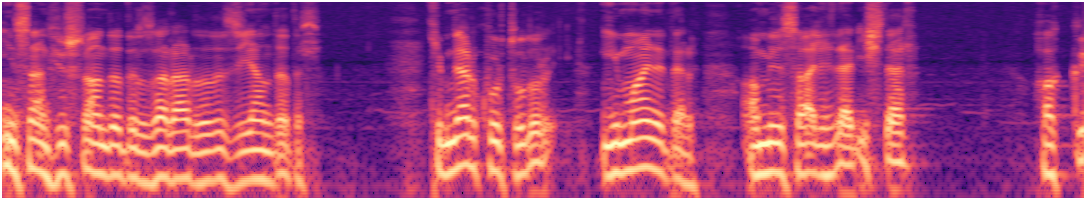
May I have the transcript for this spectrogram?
İnsan hüsrandadır, zarardadır, ziyandadır. Kimler kurtulur? İman eder, amel salihler işler, hakkı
